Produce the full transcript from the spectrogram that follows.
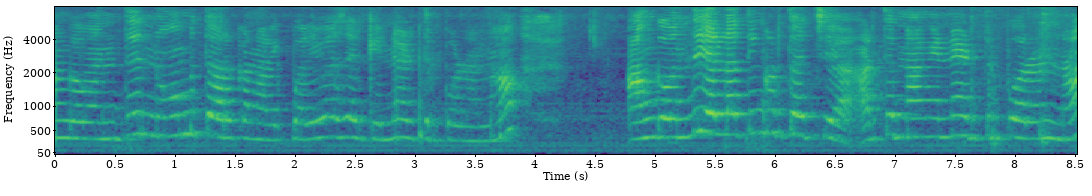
நாங்கள் வந்து நோம்பு திறக்க நாளைக்கு பரிவாசலுக்கு என்ன எடுத்துகிட்டு போகிறோன்னா அங்கே வந்து எல்லாத்தையும் கொடுத்தாச்சு. அடுத்து நாங்கள் என்ன எடுத்துகிட்டு போகிறோன்னா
